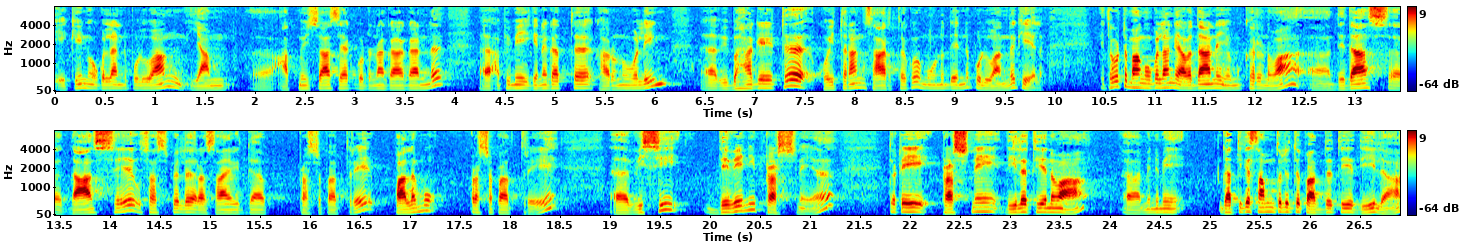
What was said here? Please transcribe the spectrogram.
ඒකෙන් ඔයගලන්ට පුළුවන් යම් ආත්ම විශ්වාසයක් ගොඩනගා ගන්න අපි මේ ඉගෙනගත්ත කරුණු වලින් විභාගයට කොයිතරම් සාර්ථකව මුහුණ දෙන්න පුළුවන්ද කියලා. එතකොට මම ඔයගලන්ගේ අවධානය යොමු කරනවා 2016 උසස් පෙළ රසායන විද්‍යා ප්‍රශ්න පත්‍රයේ පළමු ප්‍රශ්න පත්‍රයේ 22 වෙනි ප්‍රශ්නය. එතකොට මේ ප්‍රශ්නේ දීලා තියෙනවා මෙන්න මේ ගතික සමතුලිත පද්ධතිය දීලා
